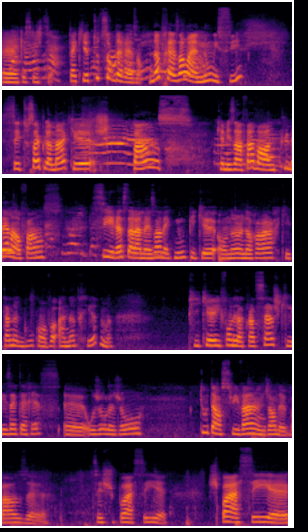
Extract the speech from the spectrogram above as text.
Euh, Qu'est-ce que je dis? Fait qu'il y a toutes sortes de raisons. Notre raison à nous ici, c'est tout simplement que je pense que mes enfants vont avoir une plus belle enfance s'ils restent à la maison avec nous, puis qu'on a un horaire qui est à notre goût, qu'on va à notre rythme, puis qu'ils font des apprentissages qui les intéressent euh, au jour le jour, tout en suivant une genre de base. euh, tu sais, je suis pas assez. Je suis pas assez euh,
